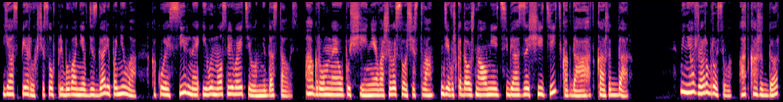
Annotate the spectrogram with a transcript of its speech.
Я с первых часов пребывания в Дисгаре поняла, какое сильное и выносливое тело мне досталось. Огромное упущение, ваше высочество. Девушка должна уметь себя защитить, когда откажет дар. Меня в жар бросило. Откажет дар?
